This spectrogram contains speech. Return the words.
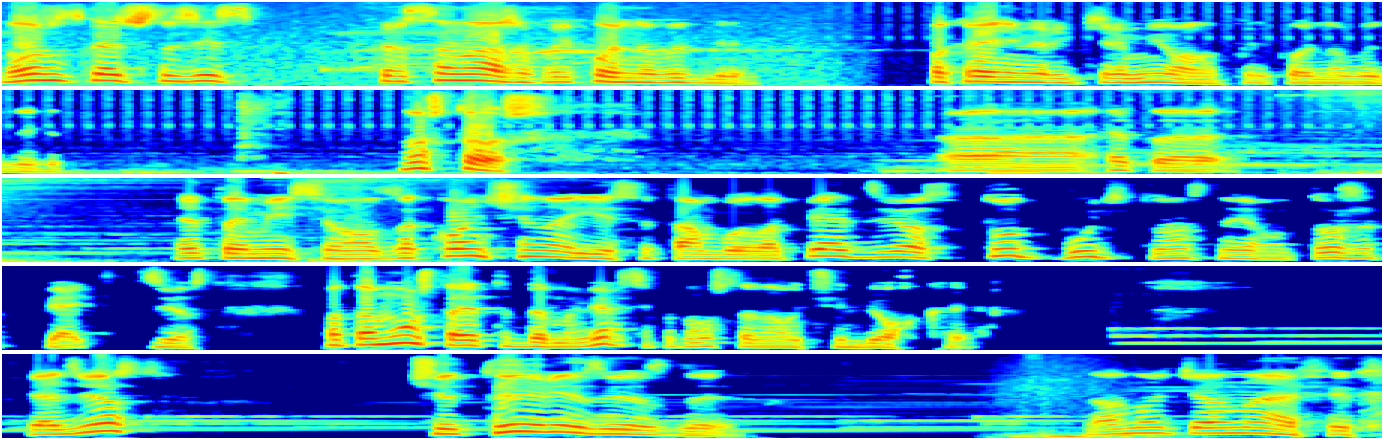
Должен сказать, что здесь персонажи прикольно выглядят. По крайней мере, Гермиона прикольно выглядит. Ну что ж, а, это, эта миссия у нас закончена. Если там было 5 звезд, тут будет у нас, наверное, тоже 5 звезд. Потому что это демо-версия, потому что она очень легкая. 5 звезд? 4 звезды. Да ну тебя нафиг.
